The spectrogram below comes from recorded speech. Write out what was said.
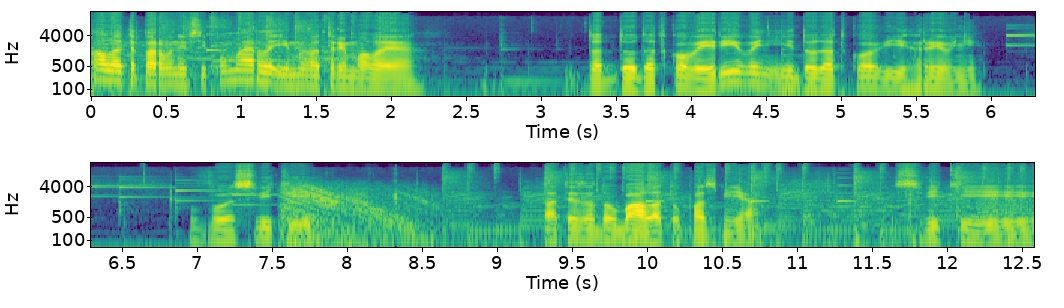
Але тепер вони всі померли і ми отримали додатковий рівень і додаткові гривні. В світі. Та ти задовбала тупа змія. В світі.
